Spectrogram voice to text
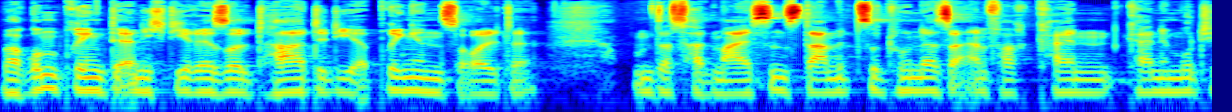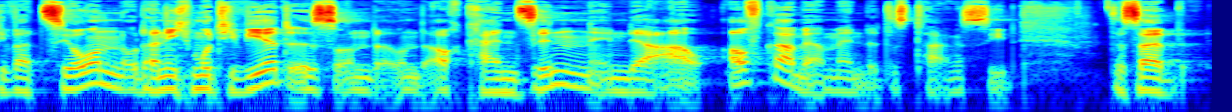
Warum bringt er nicht die Resultate, die er bringen sollte? Und das hat meistens damit zu tun, dass er einfach kein, keine Motivation oder nicht motiviert ist und, und auch keinen Sinn in der Aufgabe am Ende des Tages sieht. Deshalb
